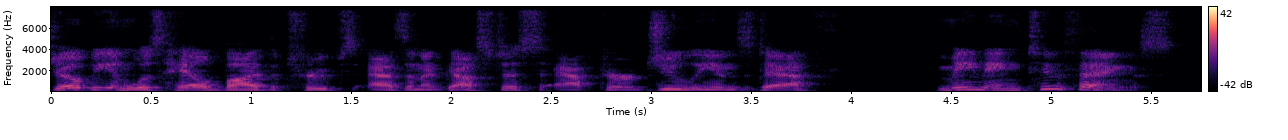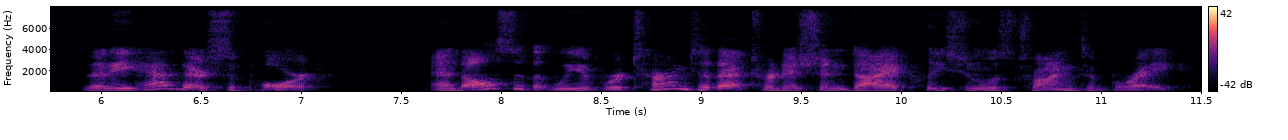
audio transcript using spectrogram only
Jovian was hailed by the troops as an Augustus after Julian's death, meaning two things that he had their support, and also that we have returned to that tradition Diocletian was trying to break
